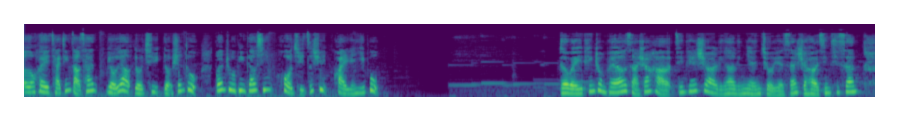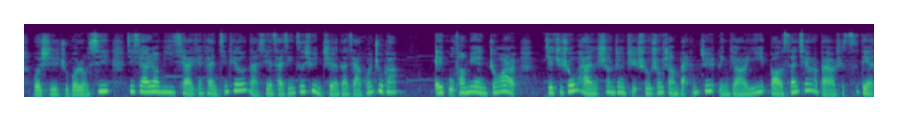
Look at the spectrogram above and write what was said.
高隆汇财经早餐有料、有趣、有深度，关注并标新，获取资讯快人一步。各位听众朋友，早上好！今天是二零二零年九月三十号，星期三，我是主播荣熙。接下来让我们一起来看看今天有哪些财经资讯值得大家关注吧。A 股方面，周二。截至收盘，上证指数收涨百分之零点二一，报三千二百二十四点；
